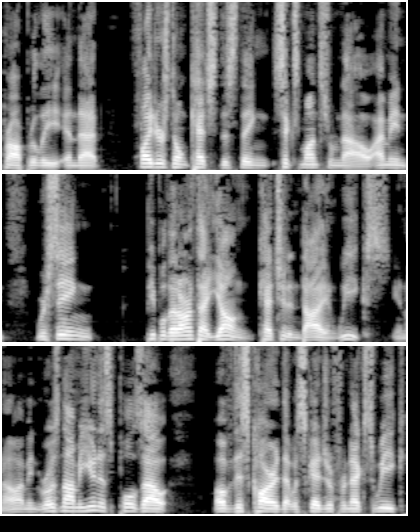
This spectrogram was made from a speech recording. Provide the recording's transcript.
properly and that fighters don't catch this thing six months from now. I mean, we're seeing people that aren't that young catch it and die in weeks. You know, I mean, Rose Namajunas pulls out of this card that was scheduled for next week,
